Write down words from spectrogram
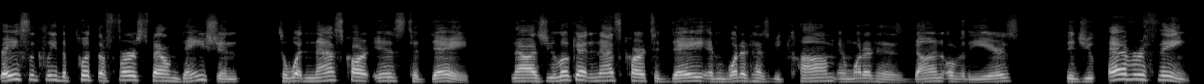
basically to put the first foundation to what NASCAR is today. Now, as you look at NASCAR today and what it has become and what it has done over the years, did you ever think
